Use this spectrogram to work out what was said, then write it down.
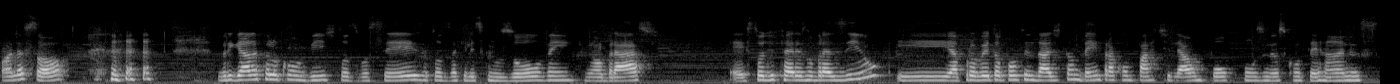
Olha só. Obrigada pelo convite, todos vocês, a todos aqueles que nos ouvem. Meu abraço. É, estou de férias no Brasil e aproveito a oportunidade também para compartilhar um pouco com os meus conterrâneos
